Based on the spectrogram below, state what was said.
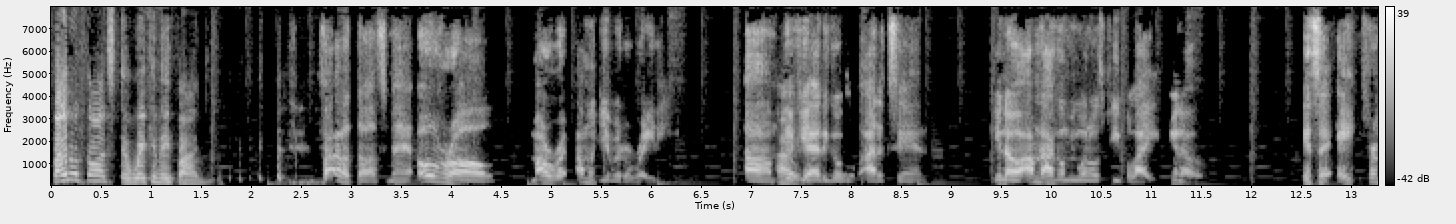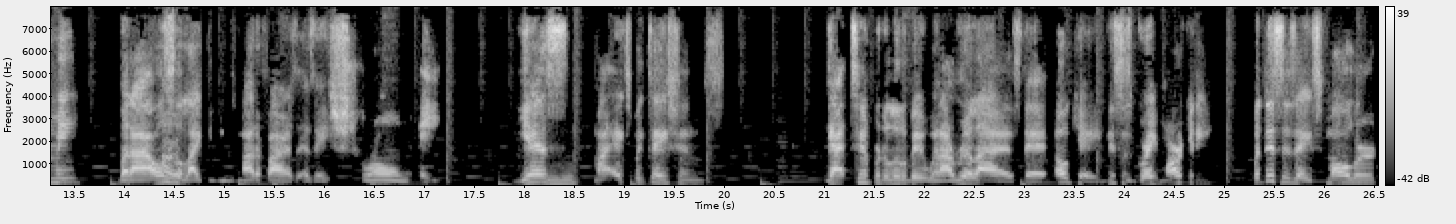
final thoughts and where can they find you? final thoughts, man. Overall, my ra- I'm gonna give it a rating. Um, right. if you had to go out of ten, you know, I'm not gonna be one of those people like you know, it's an eight for me. But I also right. like to use modifiers as a strong eight. Yes, Mhm. my expectations got tempered a little bit when I realized that okay, this is great marketing, but this is a smaller,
